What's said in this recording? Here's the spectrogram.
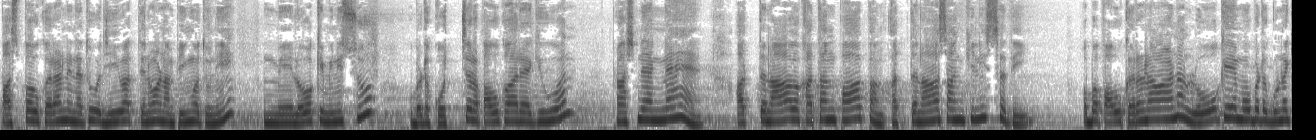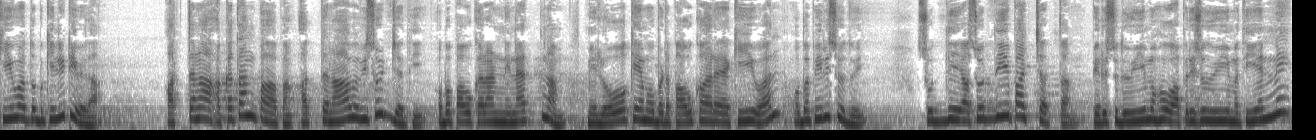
පස්පව් කරන්න නැතුව ජීවත් වෙනවා නම් පින්වතුනි මේ ලෝකෙ මිනිස්සු ඔබට කොච්චර පෞකාරය කිව්වන් ප්‍රශ්නයක් නැහැ. අත්තනාව කතං පාපං අත්තනා සංකිලිස්සති ඔබ පව් කරනවාන ලෝකයේ ඔබට ගුණ කිව්වත් ඔබ කිලිටි වෙලා. අත්තනා අකතං පාපං අත්තනාව විසුජ්ජති ඔබ පව් කරන්නේ නැත්නම් මේ ලෝකයම ඔබට පෞකාරය කීවන් ඔබ පිරිසුදුයි. සුද්ධී අසුද්ධී පච්චත්තං පිරිසුදුවීම හෝ අපිරිසුදුවීම තියෙන්නේ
